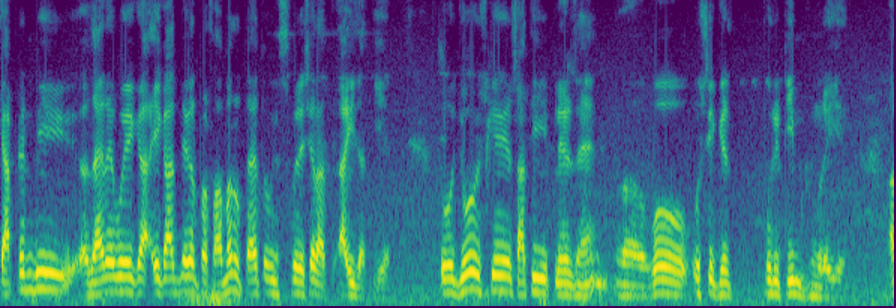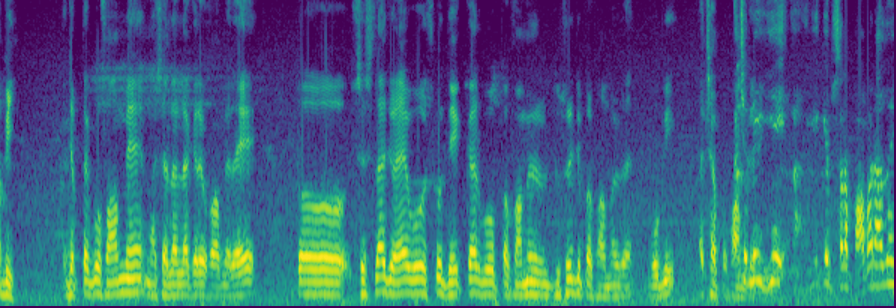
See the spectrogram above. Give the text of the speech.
कैप्टन भी, ज़ाहिर है वो एक एक आदमी अगर परफॉर्मर होता है तो इंस्पिरेशन आ ही जाती है। तो जो उसके साथी प्लेयर्स हैं वो उसके गिर्द पूरी टीम घूम रही है। अभी, जब तक वो फॉर्म में है, माशाल्लाह अल्लाह करे फॉर्म में रहे। तो सिलसिला जो है, वो उसको देखकर वो परफॉर्मर दूसरे जो परफॉर्मर हैं, वो भी अच्छा अच्छा नहीं ये ये कि सर बाबर आज़म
